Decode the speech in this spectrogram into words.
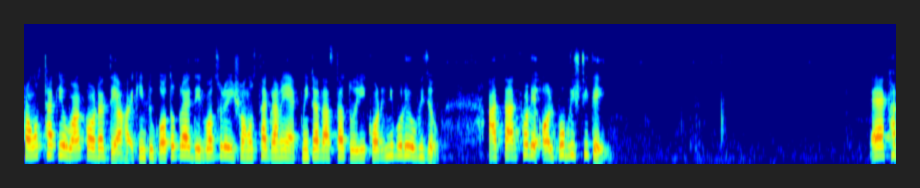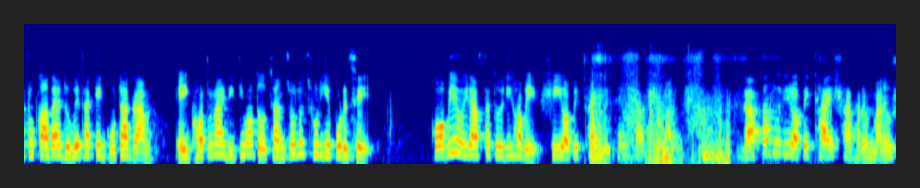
সংস্থাকে ওয়ার্ক অর্ডার দেওয়া হয়। কিন্তু গত প্রায় দেড় বছরে এই সংস্থা গ্রামে এক মিটার রাস্তা তৈরি করেনি বলে অভিযোগ। আর তার ফলে অল্প বৃষ্টিতে এক হাঁটু কাঁদায় ডুবে থাকে গোটা গ্রাম। এই ঘটনায় রীতিমতো চাঞ্চল্য ছড়িয়ে পড়েছে। কবে ওই রাস্তা তৈরি হবে, সেই অপেক্ষায় রয়েছেন সাধারণ মানুষ। রাস্তা তৈরির অপেক্ষায় সাধারণ মানুষ।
